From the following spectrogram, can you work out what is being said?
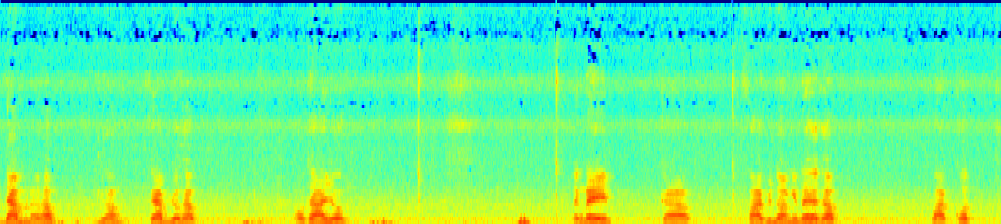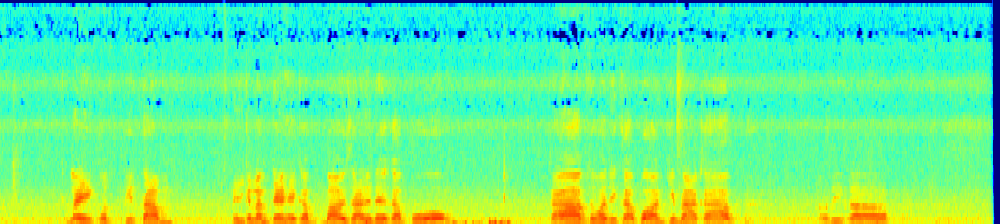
ย่ำนะครับพี่น้องแซ่บอยู่ครับ เอาทายอยู่ตั้งไหนกับฝากพี่น้องกันเด้อครับฝากกดไลค์กดติดตาม เป็นกำลังใจให้กับบอยสารเด้อครับผม ครับ สวัสดีครับพ่ออันกิมหนาครับ สวัสดีครับ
